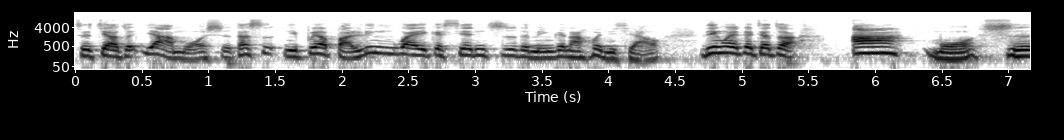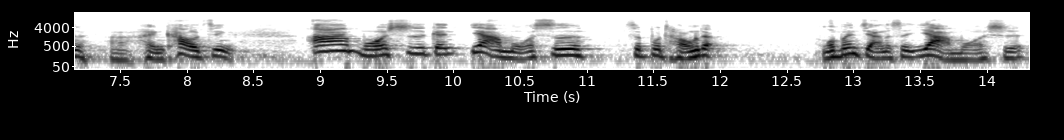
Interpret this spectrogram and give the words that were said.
是叫做亚摩斯，但是你不要把另外一个先知的名跟他混淆。另外一个叫做阿摩斯啊，很靠近。阿摩斯跟亚摩斯。是不同的。我们讲的是亚摩斯，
